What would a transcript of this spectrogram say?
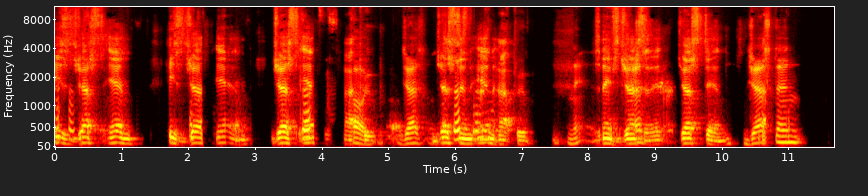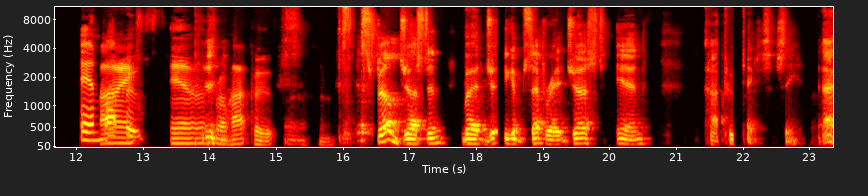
he's just in. He's just in. Just in hot Oh, poop. Just Justin Justin. in hot poop. His name's Justin. It- Justin. Justin In hot I poop. am from Hot Poop. It's spelled Justin, but ju- you can separate it just in hot poop, Texas. See? Ah,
